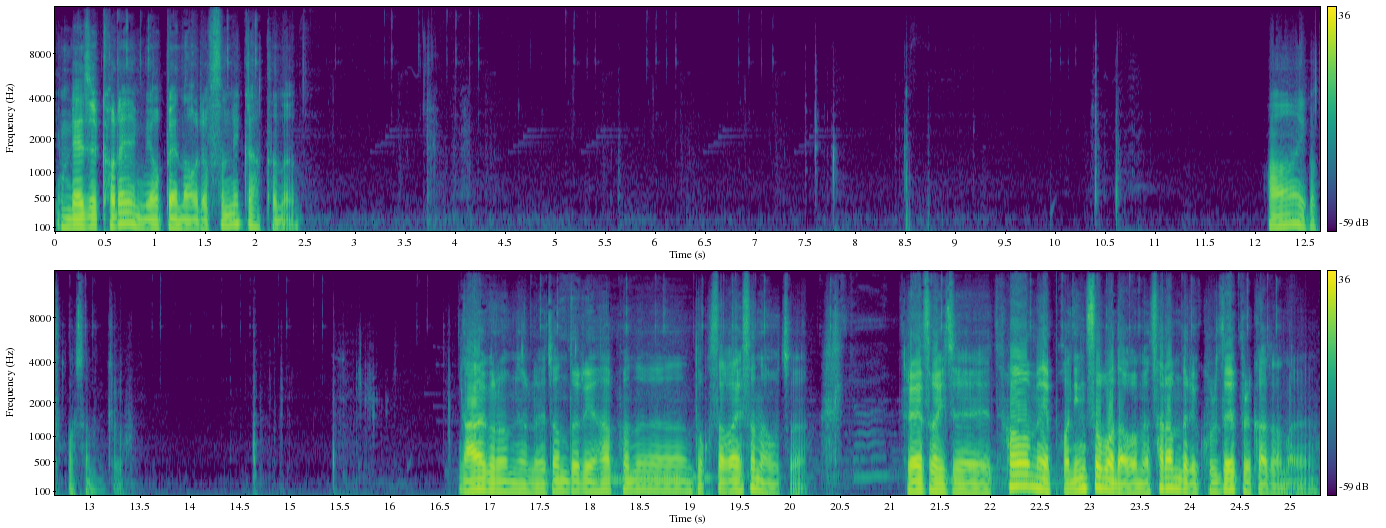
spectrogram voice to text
매지컬에 몇 배나 어렵습니까 하트는? 아 이것도 꽉쌌는데 아 그럼요 legendary 하프는 독사과에서 나오죠. 그래서 이제 처음에 burning 서버 나오면 사람들이 골드 애플 까잖아요.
